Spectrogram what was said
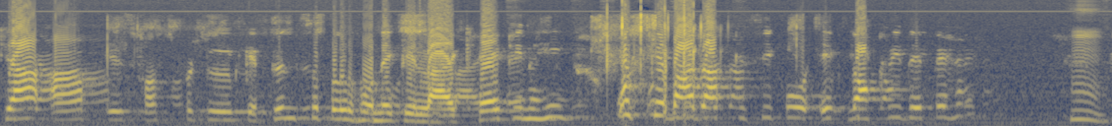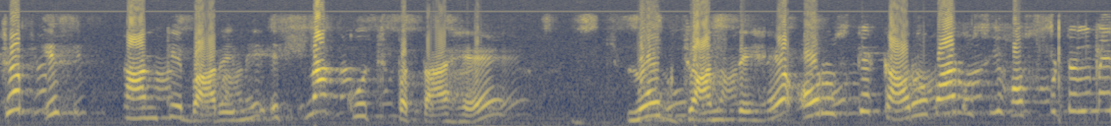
क्या आप इस हॉस्पिटल के प्रिंसिपल होने के लायक है कि नहीं? उसके बाद आप किसी को एक नौकरी देते हैं। हम्म। जब इस इंसान के बारे में इतना कुछ पता है लोग जानते हैं और उसके कारोबार उसी हॉस्पिटल में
